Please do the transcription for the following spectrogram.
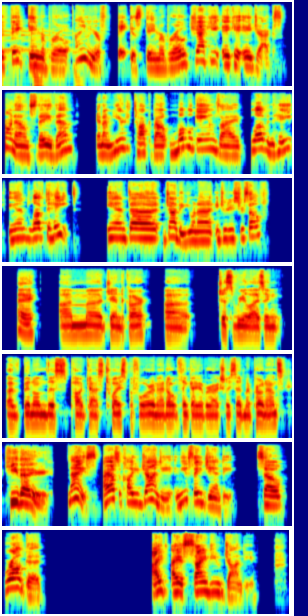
To Fake Gamer Bro. I'm your fakest gamer bro, Jackie aka Jax. Pronouns they, them, and I'm here to talk about mobile games I love and hate and love to hate. And uh John, you wanna introduce yourself? Hey, I'm uh, Jandakar. Uh, just realizing I've been on this podcast twice before, and I don't think I ever actually said my pronouns. He, they. Nice. I also call you Jandy, and you say Jandy. So we're all good. I I assigned you Jandy.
